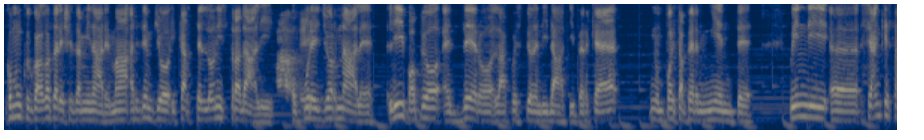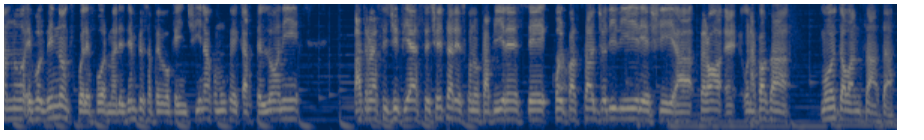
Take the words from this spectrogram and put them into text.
comunque qualcosa riesci a esaminare, ma ad esempio i cartelloni stradali ah, oppure sì. il giornale, lì proprio è zero la questione di dati perché non puoi sapere niente quindi eh, se anche stanno evolvendo anche quelle forme, ad esempio sapevo che in Cina comunque i cartelloni attraverso i GPS eccetera riescono a capire se col passaggio di lì riesci a... però è una cosa molto avanzata.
